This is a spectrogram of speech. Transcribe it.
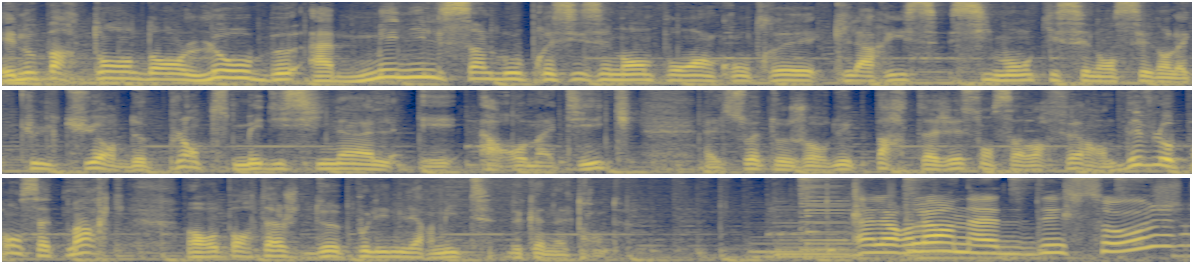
Et nous partons dans l'Aube à Ménil-Saint-Loup précisément pour rencontrer Clarisse Simon qui s'est lancée dans la culture de plantes médicinales et aromatiques. Elle souhaite aujourd'hui partager son savoir-faire en développant cette marque. En reportage de Pauline Lermite de Canal 32. Alors là, on a des sauges,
